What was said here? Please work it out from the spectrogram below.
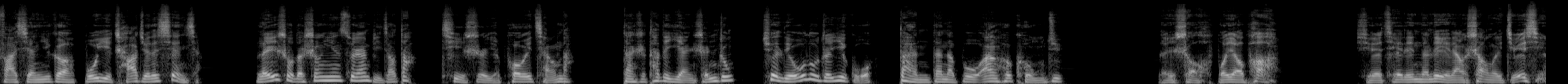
发现一个不易察觉的现象：雷兽的声音虽然比较大，气势也颇为强大，但是他的眼神中却流露着一股淡淡的不安和恐惧。雷兽，不要怕，雪麒麟的力量尚未觉醒，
